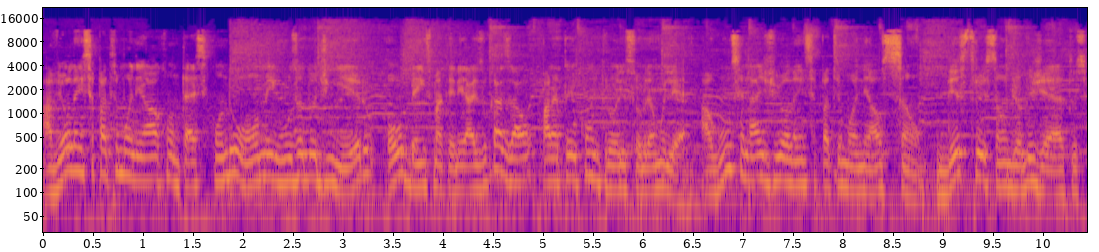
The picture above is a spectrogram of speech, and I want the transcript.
A violência patrimonial acontece quando o homem usa do dinheiro ou bens materiais do casal para ter controle sobre a mulher. Alguns sinais de violência patrimonial são destruição de objetos,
